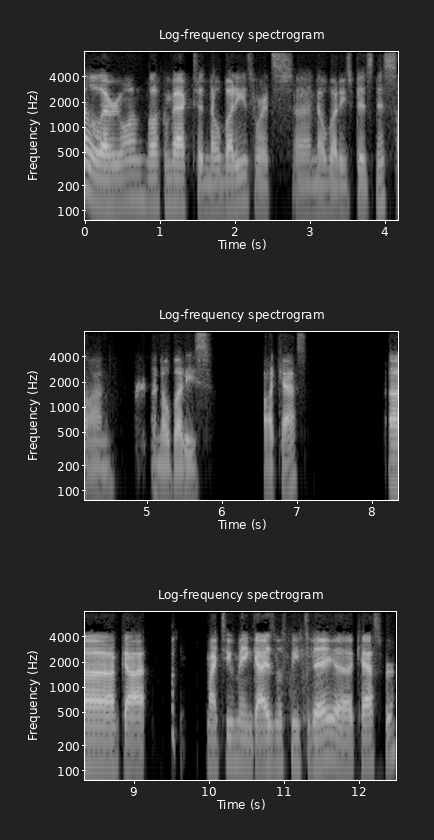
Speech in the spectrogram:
Hello, everyone. Welcome back to Nobody's, where it's uh, nobody's business on a nobody's podcast. Uh, I've got my two main guys with me today, uh, Kasper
